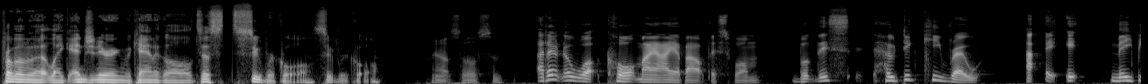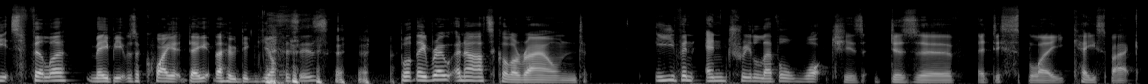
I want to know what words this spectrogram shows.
from a like engineering mechanical just super cool, super cool. That's awesome. I don't know what caught my eye about this one, but this Hodinkee wrote uh, it, it. Maybe it's filler. Maybe it was a quiet day at the Hodinkee offices. but they wrote an article around even entry level watches deserve a display case back.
